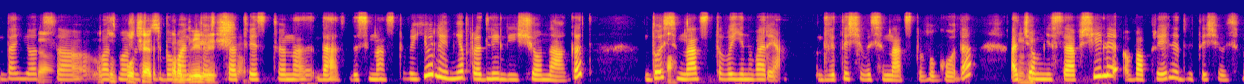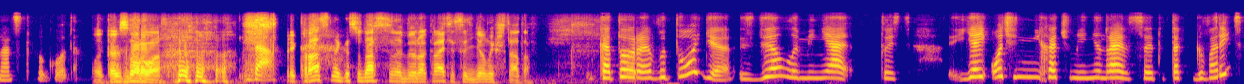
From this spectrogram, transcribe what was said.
дается Да. Ну, тут, возможность получается, пребывания, то есть, еще. соответственно, да, до 17 июля, и мне продлили еще на год, до А. 17 января 2018 года, о Мгм. чем мне сообщили в апреле 2018 года. Ой, как здорово. Да, Прекрасная государственная бюрократия Соединенных Штатов. которая в итоге сделала меня, то есть я очень не хочу, мне не нравится это так говорить,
